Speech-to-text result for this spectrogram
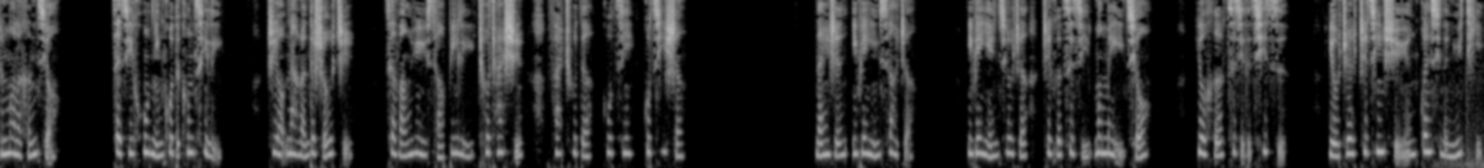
沉默了很久，在几乎凝固的空气里，只有纳兰的手指在王玉小臂里抽插时发出的咕叽咕叽声。男人一边淫笑着，一边研究着这个自己梦寐以求，又和自己的妻子有着至亲血缘关系的女体。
